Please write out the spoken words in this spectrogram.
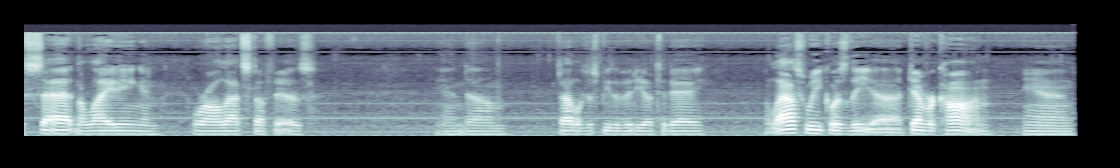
the set and the lighting and where all that stuff is. And um, that'll just be the video today. Last week was the uh, Denver Con, and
